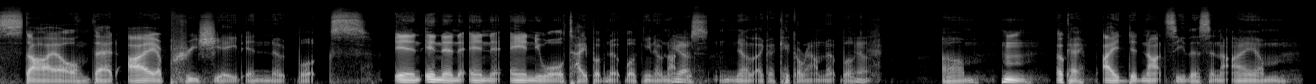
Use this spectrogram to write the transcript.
style that I appreciate in notebooks. In in an, an annual type of notebook, you know, not Yeah. just you know like a kick around notebook. Yeah. Um, hmm. Okay, I did not see this, and I am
